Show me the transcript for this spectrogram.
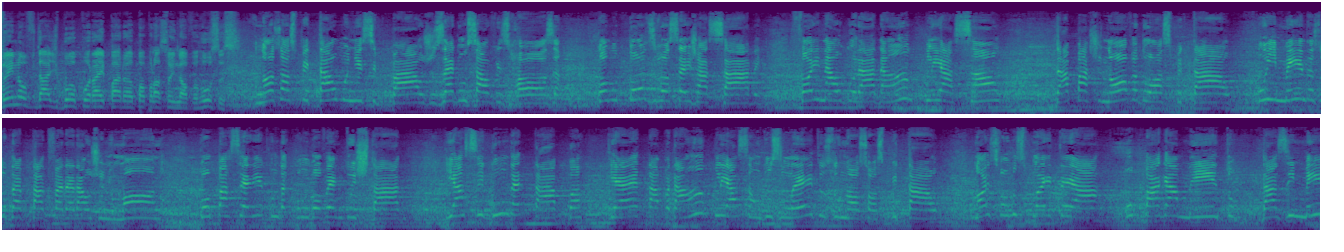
Vem novidade boa por aí para a população de Nova Russas? Nosso Hospital Municipal, José Gonçalves Rosa, como todos vocês já sabem, foi inaugurada a ampliação da parte nova do hospital, com emendas do deputado federal Júnior Mano, com parceria com, com o governo do estado. E a segunda etapa, que é a etapa da ampliação dos leitos do nosso hospital, nós fomos pleitear o pagamento das emendas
